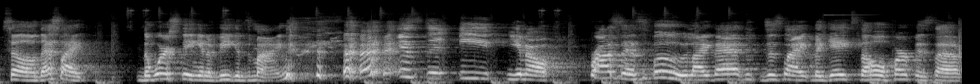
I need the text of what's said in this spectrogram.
So that's like the worst thing in a vegan's mind is to eat, you know, processed food. Like that just like negates the whole purpose of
